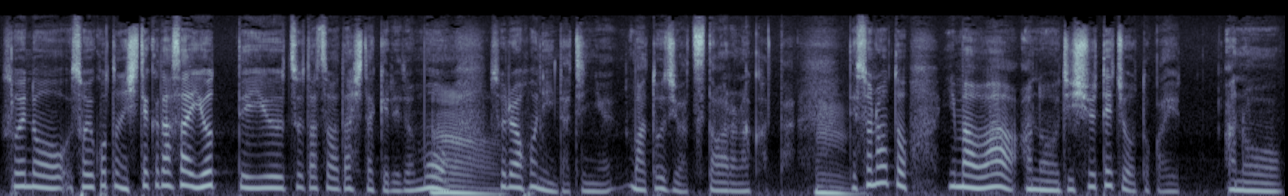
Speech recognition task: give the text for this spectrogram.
そういうのをそういうことにしてくださいよっていう通達は出したけれども、うん。それは本人たちに、まあ、当時は伝わらなかった。うん。でその後今はあの実習手帳とかいうあの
